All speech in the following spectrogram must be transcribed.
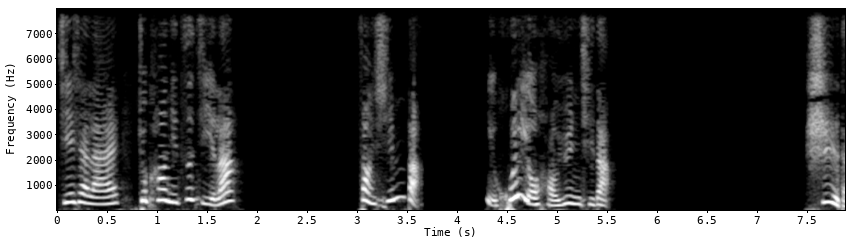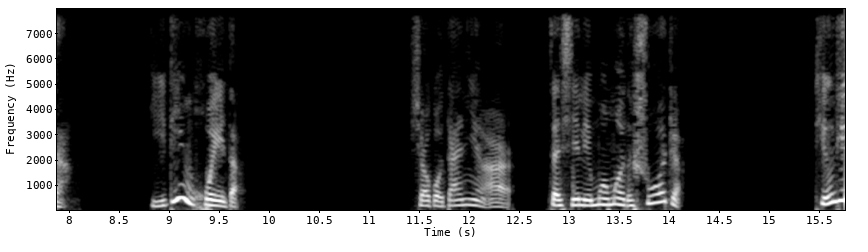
接下来就靠你自己啦！放心吧，你会有好运气的。”是的，一定会的。小狗丹尼尔在心里默默的说着。婷婷，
